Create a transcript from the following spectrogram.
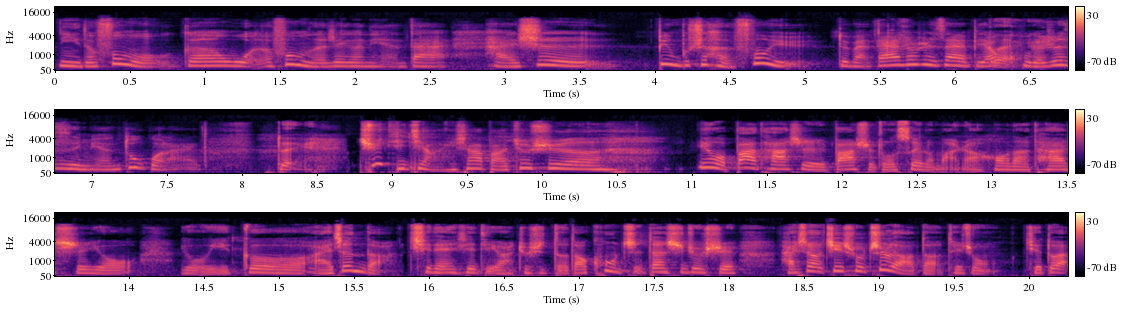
你的父母跟我的父母的这个年代，还是并不是很富裕，对吧？大家都是在比较苦的日子里面度过来的。对，具体讲一下吧，就是因为我爸他是八十多岁了嘛，然后呢，他是有有一个癌症的，七天谢底啊，就是得到控制，但是就是还是要接受治疗的这种阶段。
